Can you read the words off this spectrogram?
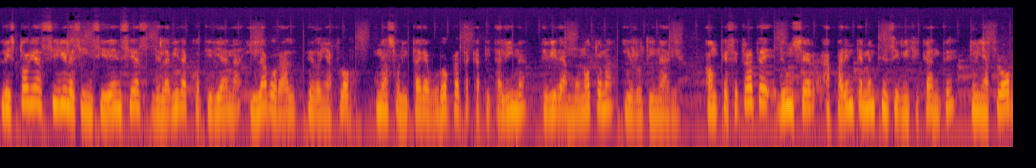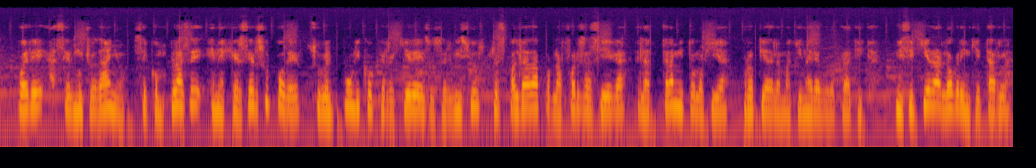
La historia sigue las incidencias de la vida cotidiana y laboral de Doña Flor, una solitaria burócrata capitalina de vida monótona y rutinaria. Aunque se trate de un ser aparentemente insignificante, Doña Flor puede hacer mucho daño. Se complace en ejercer su poder sobre el público que requiere de sus servicios, respaldada por la fuerza ciega de la tramitología propia de la maquinaria burocrática. Ni siquiera logra inquietarla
